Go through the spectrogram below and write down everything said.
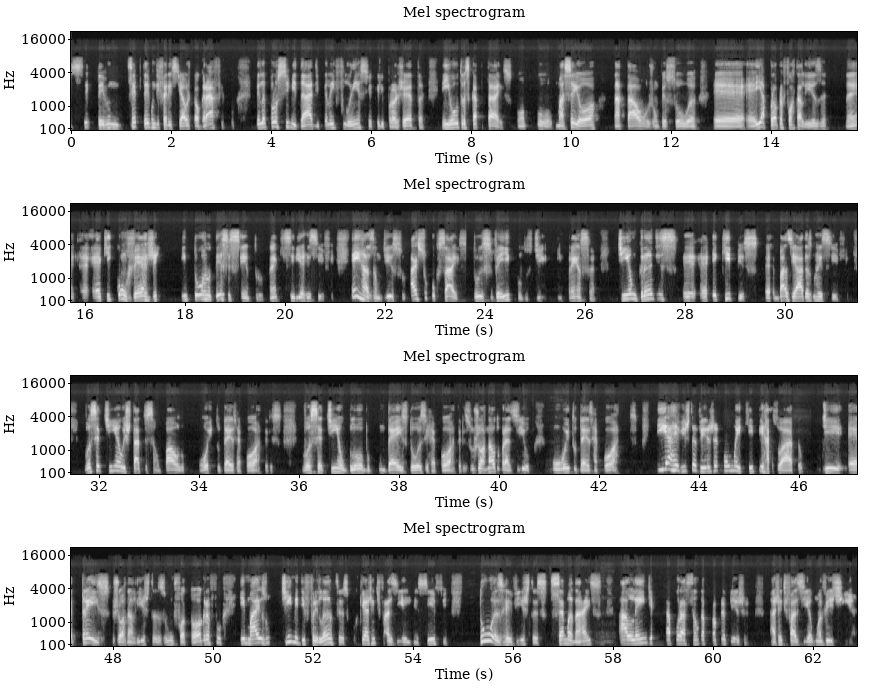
teve um, sempre teve um diferencial geográfico pela proximidade, pela influência que ele projeta em outras capitais, como Maceió, Natal, João Pessoa é, é, e a própria Fortaleza, né, é, é que convergem em torno desse centro, né, que seria Recife. Em razão disso, as sucursais dos veículos de imprensa tinham grandes é, equipes baseadas no Recife. Você tinha o Estado de São Paulo com 8, 10 repórteres, você tinha o Globo com 10, 12 repórteres, o Jornal do Brasil com 8, 10 repórteres, e a revista Veja com uma equipe razoável de é, três jornalistas, um fotógrafo e mais um time de freelancers, porque a gente fazia em Recife duas revistas semanais, além de apuração da própria Veja. A gente fazia uma vejinha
